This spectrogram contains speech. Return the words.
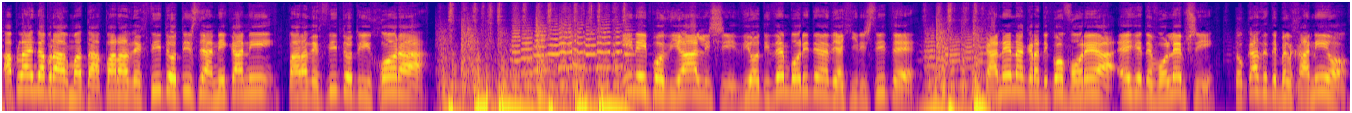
Απλά είναι τα πράγματα. Παραδεχτείτε ότι είστε ανίκανοι. Παραδεχτείτε ότι η χώρα είναι υποδιάλυση διότι δεν μπορείτε να διαχειριστείτε κανέναν κρατικό φορέα. Έχετε βολέψει το κάθε τεμπελχανίο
